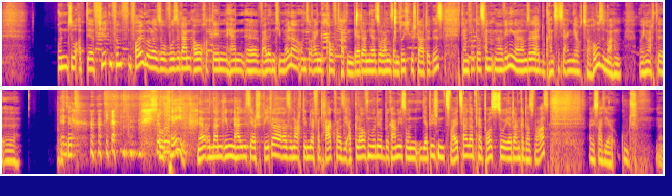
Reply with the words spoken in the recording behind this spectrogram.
Und so ab der vierten, fünften Folge oder so, wo sie dann auch den Herrn äh, Valentin Möller und so eingekauft hatten, der dann ja so langsam durchgestartet ist, dann wurde das immer weniger. Dann haben sie gesagt, du kannst das ja eigentlich auch zu Hause machen. Aber ich machte, äh, echt jetzt? Okay. Ja, und dann irgendwie ein halbes Jahr später, also nachdem der Vertrag quasi abgelaufen wurde, bekam ich so einen jäppischen Zweizeiler per Post, so, ja, danke, das war's. Und ich sagte, ja, gut. Ja,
